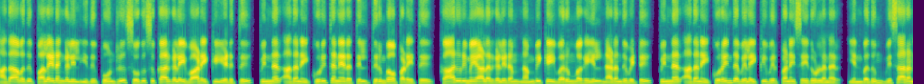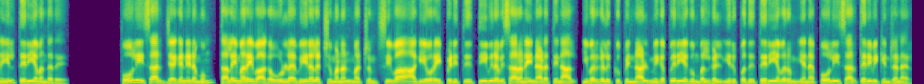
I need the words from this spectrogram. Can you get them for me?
அதாவது பல இடங்களில் இது போன்று சொகுசுக்கார்களை வாடகைக்கு எடுத்து. பின்னர் அதனை குறித்த நேரத்தில் திரும்ப படைத்து காருரிமையாளர்களிடம் நம்பிக்கை வரும் வகையில் நடந்துவிட்டு. பின்னர் அதனை குறைந்த விலைக்கு விற்பனை செய்துள்ளனர். என்பதும் விசாரணையில் தெரியவந்தது. போலீசார் ஜெகனிடமும் தலைமறைவாக உள்ள வீரலட்சுமணன் மற்றும் சிவா ஆகியோரை பிடித்து தீவிர விசாரணை நடத்தினால். இவர்களுக்கு பின்னால் மிகப்பெரிய கும்பல்கள் இருப்பது தெரியவரும் என போலீசார் தெரிவிக்கின்றனர்.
